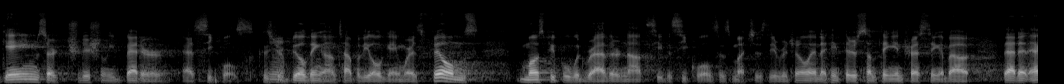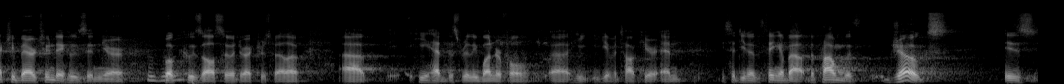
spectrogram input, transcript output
games are traditionally better as sequels because you're building on top of the old game, whereas films, most people would rather not see the sequels as much as the original. And I think there's something interesting about that. And actually, Baratunde, who's in your book, who's also a director's fellow, uh, he had this really wonderful, uh, he, he gave a talk here, and he said, you know, the thing about the problem with jokes is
